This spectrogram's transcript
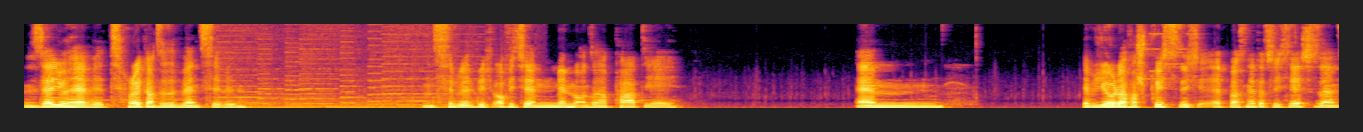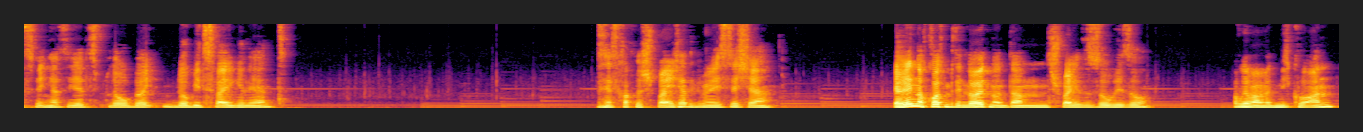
There you have it. Welcome to the event, Sybil. Und Sybil, bist offiziell ein Member unserer Party, ey. Ähm, der Viola verspricht sich etwas netter zu sich selbst zu sein, deswegen hat sie jetzt Bloby 2 gelernt. Das ist jetzt gerade gespeichert, ich bin mir nicht sicher. Wir reden noch kurz mit den Leuten und dann speichert es sowieso. Fangen wir mal mit Nico an.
